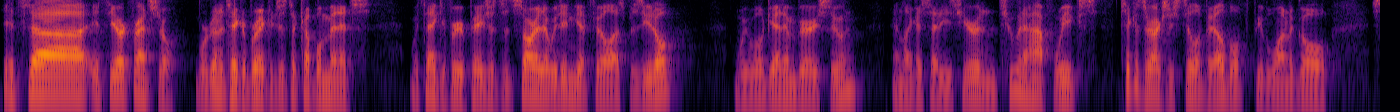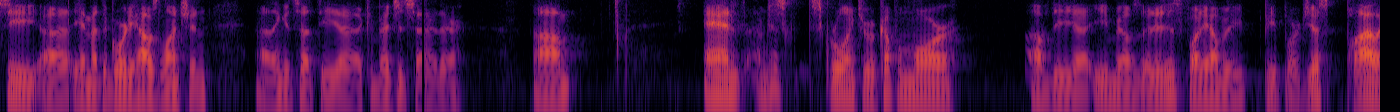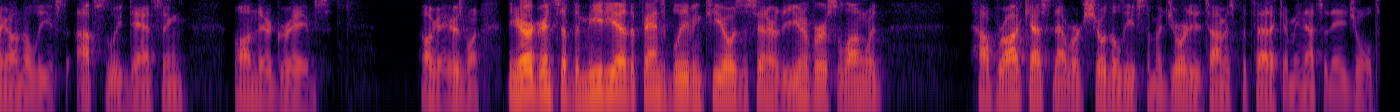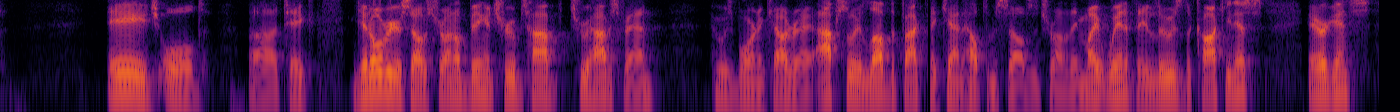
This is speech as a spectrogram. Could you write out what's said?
It's uh, it's the Eric Francis show. We're going to take a break in just a couple minutes. We thank you for your patience and sorry that we didn't get Phil Esposito. We will get him very soon. And like I said, he's here in two and a half weeks. Tickets are actually still available if people want to go see uh, him at the Gordie Howe's luncheon. I think it's at the uh, convention center there. Um, and I'm just scrolling through a couple more of the uh, emails, and it is funny how many people are just piling on the Leafs, absolutely dancing on their graves. Okay, here's one. The arrogance of the media, the fans believing TO is the center of the universe, along with how broadcast networks show the Leafs the majority of the time is pathetic. I mean, that's an age old, age old uh, take. Get over yourselves, Toronto. Being a true, Hab, true Habs fan who was born in Calgary, I absolutely love the fact they can't help themselves in Toronto. They might win if they lose the cockiness, arrogance,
